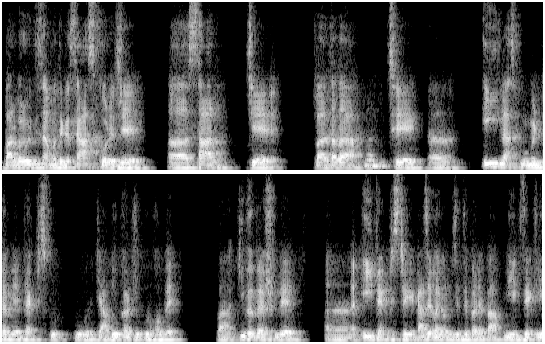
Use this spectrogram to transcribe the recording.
বারবার হইতেছে আমাদের কাছে আস করে যে স্যার যে, বা দাদা আপনার হচ্ছে এই লাস্ট মুভমেন্ট আমি প্র্যাকটিস করব, কি আদৌ কার্যকর হবে? বা কীভাবে আসলে এই প্র্যাকটিসটাকে কাজে লাগানো যেতে পারে বা আপনি এক্স্যাক্টলি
